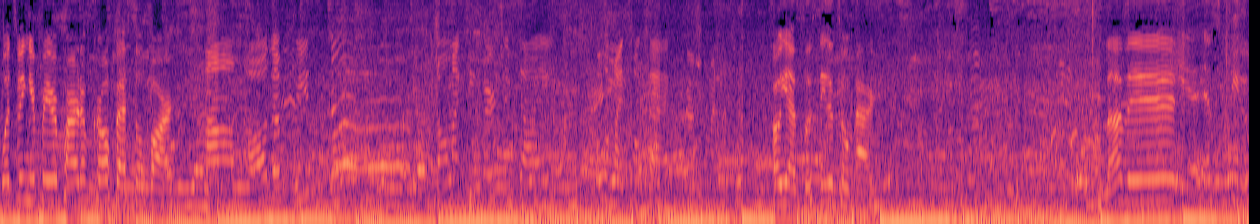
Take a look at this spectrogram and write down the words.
What's been your favorite part of Curl Fest so far? Um, all the free stuff and all my cute merchandise. Oh, my tote bag. Gotta show my tote Oh yes, let's see the tote bag. Love it. Yeah, it's cute.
